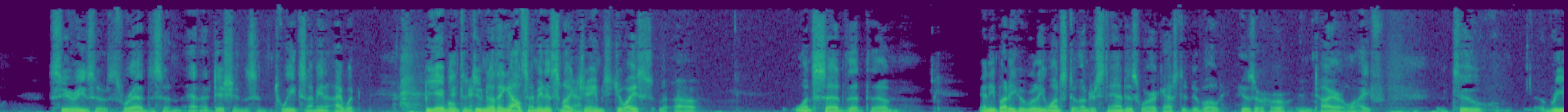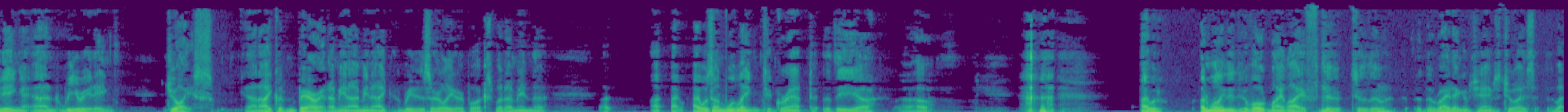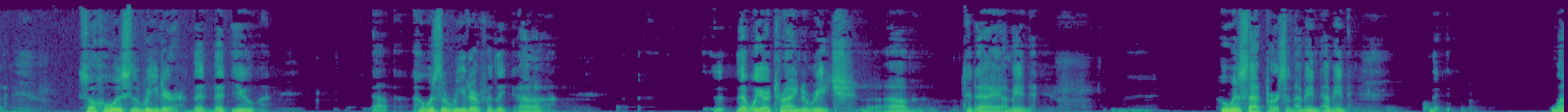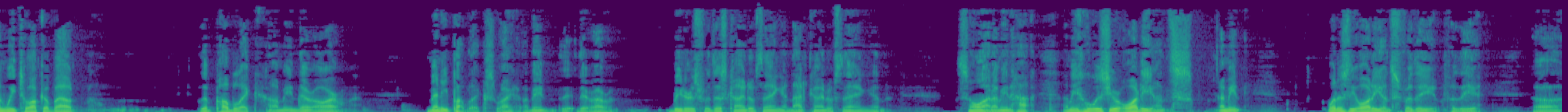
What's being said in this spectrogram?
series of threads and, and additions and tweets? I mean, I would be able to do nothing else. I mean, it's like yeah. James Joyce uh, once said that um, anybody who really wants to understand his work has to devote his or her entire life to reading and rereading Joyce, and I couldn't bear it. I mean, I mean, I could read his earlier books, but I mean, uh, I, I, I, was unwilling to grant the. Uh, uh, I was unwilling to devote my life to mm. to the mm. the writing of James Joyce, but so, who is the reader that that you? Uh, who is the reader for the uh, that we are trying to reach um, today? I mean, who is that person? I mean, I mean, when we talk about the public, I mean, there are many publics, right? I mean, there are readers for this kind of thing and that kind of thing, and so on. I mean, how, I mean, who is your audience? I mean, what is the audience for the for the uh,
